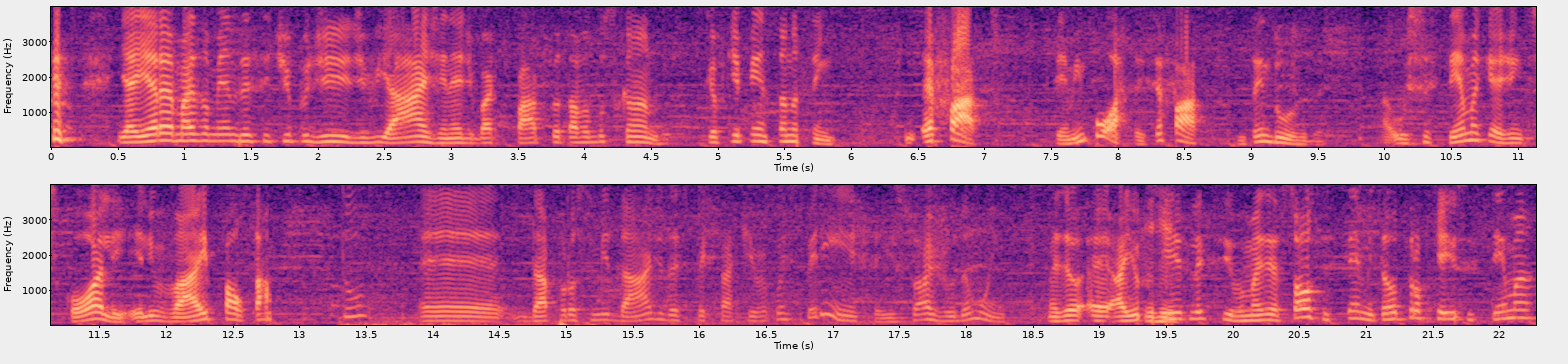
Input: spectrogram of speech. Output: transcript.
e aí era mais ou menos esse tipo de, de viagem, né, de bate-papo que eu tava buscando. Porque eu fiquei pensando assim, é fato, o sistema importa, isso é fato, não tem dúvida. O sistema que a gente escolhe, ele vai pautar muito é, da proximidade da expectativa com a experiência. Isso ajuda muito. Mas eu, é, aí eu fiquei uhum. reflexivo, mas é só o sistema, então eu troquei o sistema,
